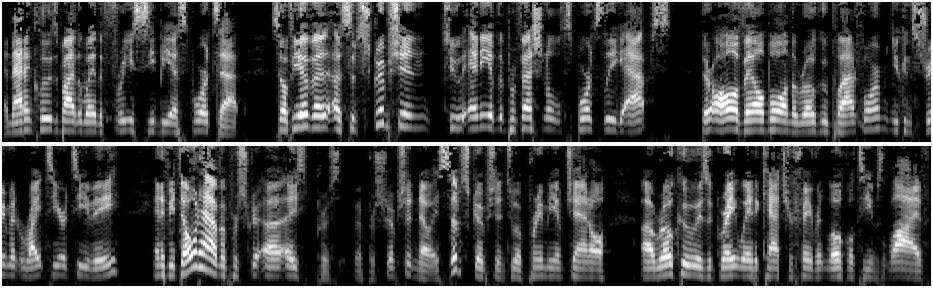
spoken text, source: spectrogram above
And that includes, by the way, the free CBS Sports app. So if you have a, a subscription to any of the professional sports league apps, they're all available on the Roku platform. You can stream it right to your TV. And if you don't have a, prescri- uh, a, pres- a prescription, no, a subscription to a premium channel, uh, Roku is a great way to catch your favorite local teams live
